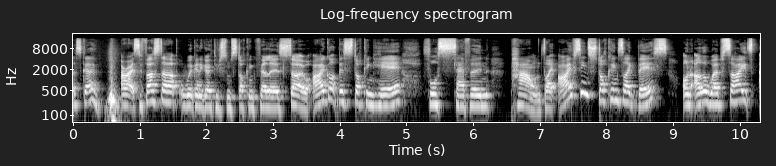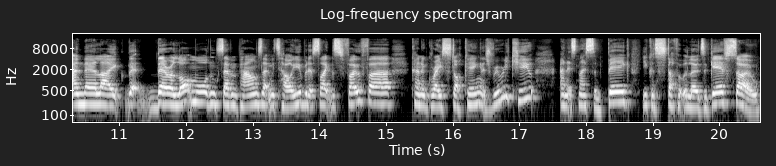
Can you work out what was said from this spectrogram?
Let's go. All right, so first up, we're gonna go through some stocking fillers. So I got this stocking here for seven pounds. Like I've seen stockings like this on other websites and they're like, they're a lot more than seven pounds, let me tell you, but it's like this faux fur kind of gray stocking and it's really, really cute and it's nice and big. You can stuff it with loads of gifts. So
